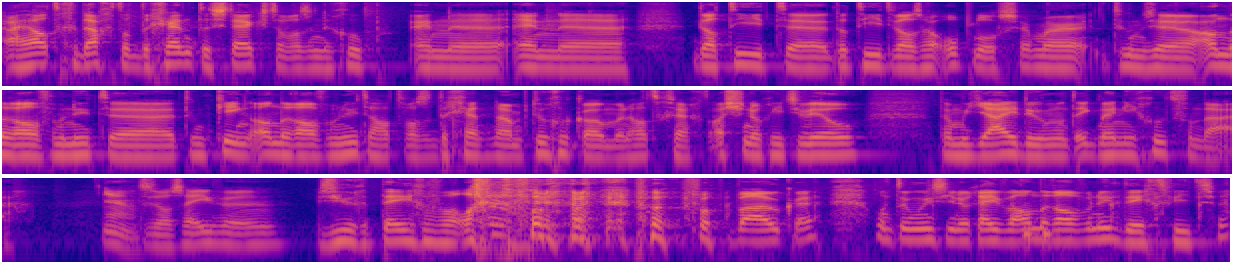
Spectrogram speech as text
Hij had gedacht dat de Gent de sterkste was in de groep. En, eh, en eh, dat, hij het, dat hij het wel zou oplossen. Maar toen ze anderhalf minuut, toen King anderhalf minuut had, was de Gent naar hem toegekomen en had gezegd: Als je nog iets wil, dan moet jij doen, want ik ben niet goed vandaag. Ja. Het was even een zure tegenvaller voor, voor, Bouke. Want toen moest hij nog even anderhalf minuut dichtfietsen.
